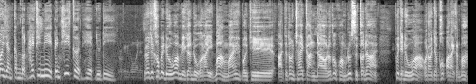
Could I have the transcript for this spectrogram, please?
ก็ยังกำหนดให้ที่นี่เป็นที่เกิดเหตุอยู่ดี เราจะเข้าไปดูว่ามีกระดูกอะไรอีกบ้างไหม บางทีอาจจะต้องใช้การเดาแล้วก็ความรู้สึกก็ได้ เพื่อจะดูว่าเราจะพบอะไรกันบ้าง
